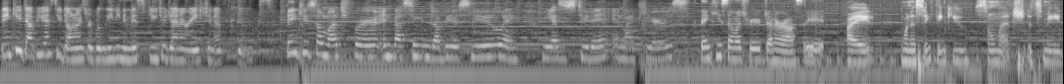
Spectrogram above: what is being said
Thank you, WSU donors, for believing in this future generation of Cougs. Thank you so much for investing in WSU and me as a student and my peers. Thank you so much for your generosity. I want to say thank you so much. It's made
